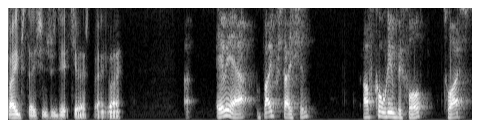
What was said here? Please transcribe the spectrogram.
Babe Station's ridiculous, but anyway. Hear me out. Babe Station. I've called in before, twice.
